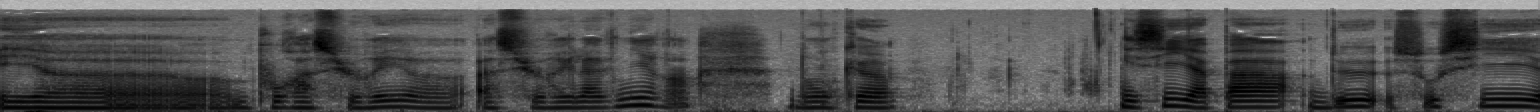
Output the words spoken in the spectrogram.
et euh, pour assurer, assurer l'avenir. Hein. Donc ici, il n'y a pas de soucis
